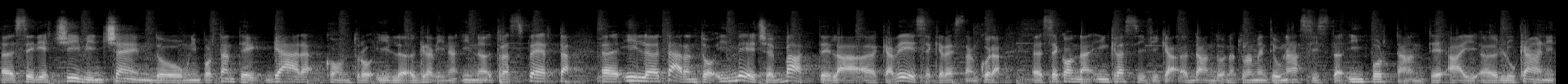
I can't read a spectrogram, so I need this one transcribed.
eh, Serie C vincendo un'importante gara contro il Gravina in trasferta. Eh, il Taranto invece batte la Cavese che resta ancora seconda in classifica dando naturalmente un assist importante ai Lucani.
